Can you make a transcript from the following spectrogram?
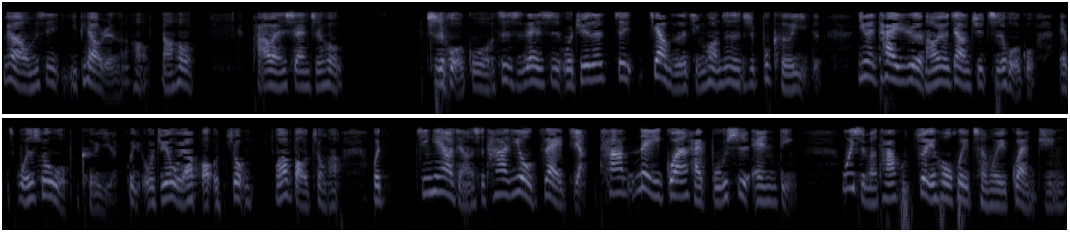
没有，我们是一票人了哈。然后爬完山之后。吃火锅，这实在是我觉得这这样子的情况真的是不可以的，因为太热，然后又这样去吃火锅。哎，我是说我不可以了，我我觉得我要保重，我要保重啊！我今天要讲的是，他又在讲他那一关还不是 ending，为什么他最后会成为冠军？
